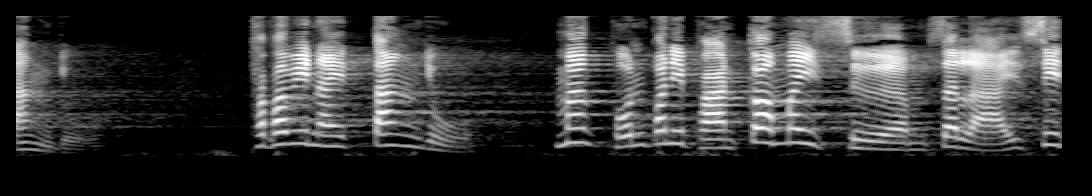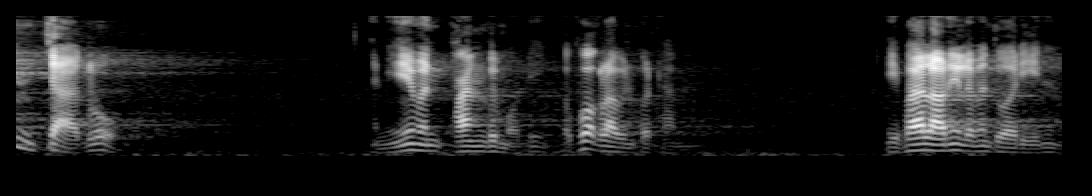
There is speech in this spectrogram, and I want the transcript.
ตั้งอยู่ ถ้าพระวินัยตั้งอยู่มรรคผลพระนิพพานก็ไม่เสื่อมสลายสิ้นจากโลก อันนี้มันพังไปหมดที่พวกเราเป็นคนทำที่พระเรานี่แหละเป็นตัวดีนั่น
